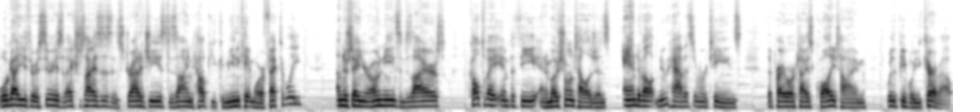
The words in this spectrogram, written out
We'll guide you through a series of exercises and strategies designed to help you communicate more effectively, understand your own needs and desires, cultivate empathy and emotional intelligence, and develop new habits and routines that prioritize quality time with the people you care about.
